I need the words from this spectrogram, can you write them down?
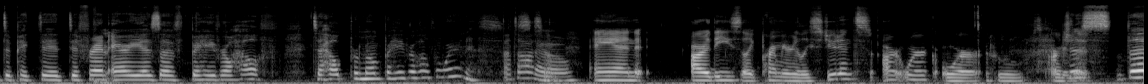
depicted different areas of behavioral health to help promote behavioral health awareness. That's awesome. So, And are these like primarily students' artwork, or whose art is just the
